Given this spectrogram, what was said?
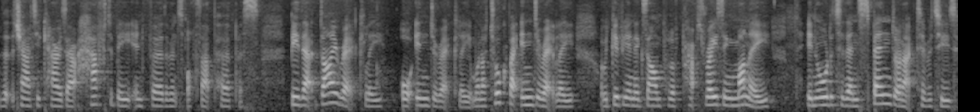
that the charity carries out have to be in furtherance of that purpose, be that directly or indirectly. And when I talk about indirectly, I would give you an example of perhaps raising money in order to then spend on activities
